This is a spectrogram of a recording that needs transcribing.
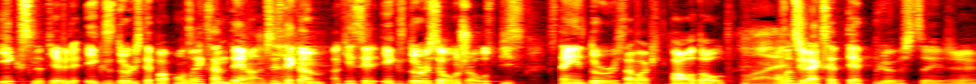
X, puis il y avait le X2, c'était pas. On dirait que ça me dérange. Tu sais, c'était comme, OK, c'est le X2, c'est autre chose, puis c'est un 2, ça va quelque part d'autre. Ouais. On dirait que je l'acceptais plus, tu sais. Je...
